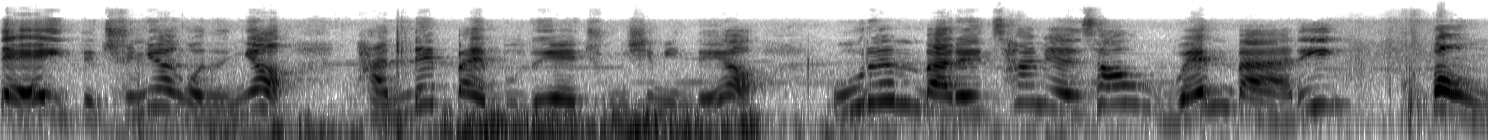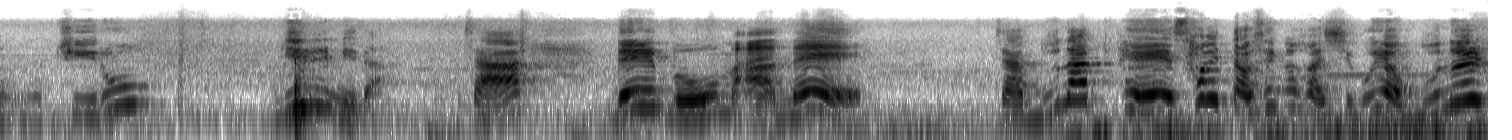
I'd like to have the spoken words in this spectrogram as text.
때 이때 중요한 거는요. 반대발 무드의 중심인데요. 오른발을 차면서 왼발이 뻥 뒤로 밀립니다. 자, 내 몸 안에 자, 문 앞에 서 있다고 생각하시고요. 문을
